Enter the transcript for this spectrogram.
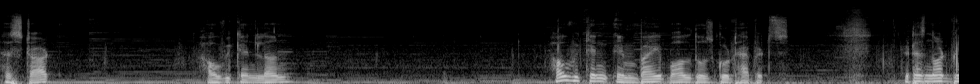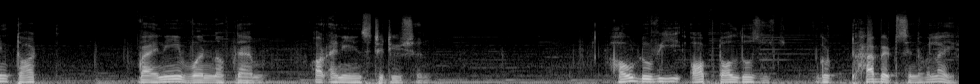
has taught how we can learn? How we can imbibe all those good habits? It has not been taught by any one of them or any institution. How do we opt all those good habits in our life?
